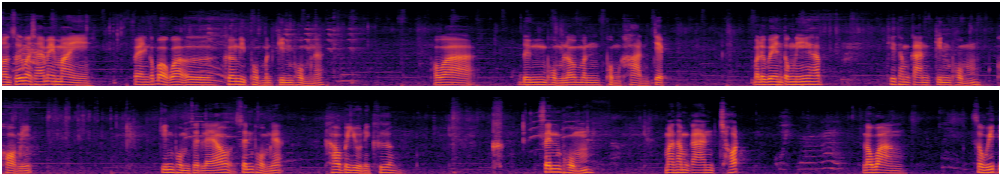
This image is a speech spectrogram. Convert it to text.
ตอนซื้อมาใช้ใหม่ๆ แฟนก็บอกว่าเออเครื่องหนีบผมมันกินผมนะ เพราะว่า ดึงผมแล้วมันผมขาดเจ็บ บริเวณตรงนี้ครับ ที่ทำการกินผมขอบนี้ กินผมเสร็จแล้วเส้นผมเนี้ยเข้าไปอยู่ในเครื่อง เส้นผมมาทำการช็อตระหว่างสวิต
